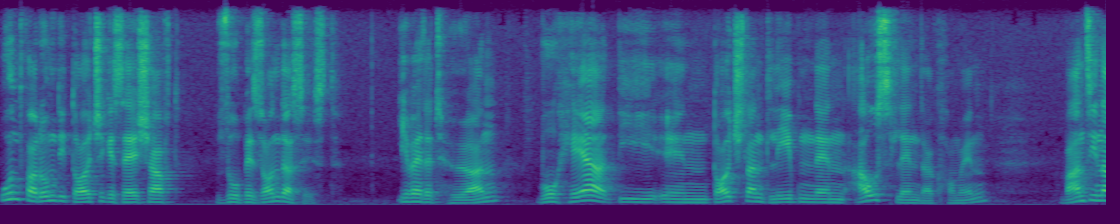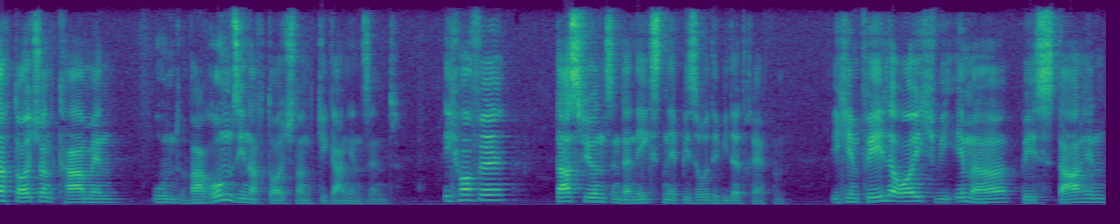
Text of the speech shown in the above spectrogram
und warum die deutsche Gesellschaft so besonders ist. Ihr werdet hören, woher die in Deutschland lebenden Ausländer kommen, wann sie nach Deutschland kamen und warum sie nach Deutschland gegangen sind. Ich hoffe, dass wir uns in der nächsten Episode wieder treffen. Ich empfehle euch wie immer bis dahin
